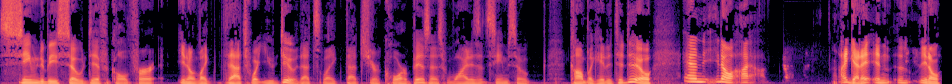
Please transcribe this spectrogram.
seem to be so difficult for you know like that's what you do that's like that's your core business why does it seem so complicated to do and you know i i get it and you know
